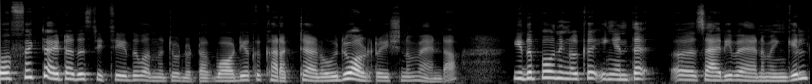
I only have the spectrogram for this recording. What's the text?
പെർഫെക്റ്റ് ആയിട്ട് അത് സ്റ്റിച്ച് ചെയ്ത് വന്നിട്ടുണ്ട് കേട്ടോ ബോഡിയൊക്കെ കറക്റ്റാണ് ഒരു ഓൾട്രേഷനും വേണ്ട. ഇതിപ്പോൾ നിങ്ങൾക്ക് ഇങ്ങനത്തെ സാരി വേണമെങ്കിൽ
